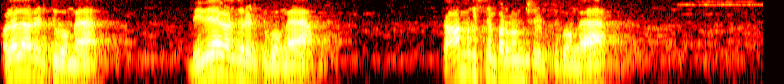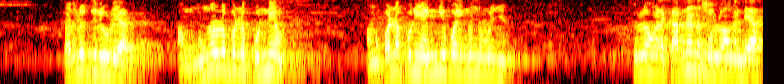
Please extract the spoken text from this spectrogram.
வள்ளலார் எடுத்துக்கோங்க. விவேகானந்தர் எடுத்துக்கோங்க. ராமகிருஷ்ண பரமஹம்சர் எடுத்துக்கோங்க. கருவில் திருவுடையார். அவங்க முன்னோட பண்ண புண்ணியம். அவங்க பண்ண புண்ணியம் எங்கேயும் போய் இங்கே வந்து முடிஞ்சு. சொல்லுவாங்களே கர்ணனை சொல்லுவாங்க இல்லையா?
